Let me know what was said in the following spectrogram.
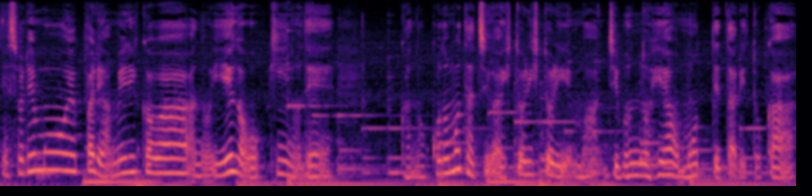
でそれもやっぱりアメリカはあの家が大きいのであの子どもたちが一人一人、まあ、自分の部屋を持ってたりとか、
